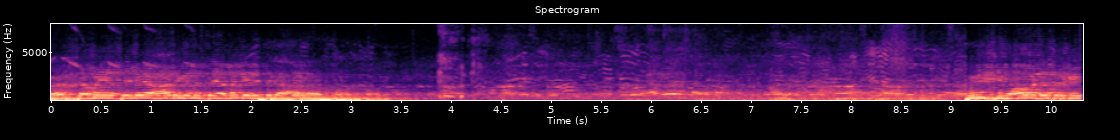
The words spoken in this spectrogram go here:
சமயத்திலே ஆடுகளத்தை அலங்கரித்து திருச்சி மாவட்டத்திற்கு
